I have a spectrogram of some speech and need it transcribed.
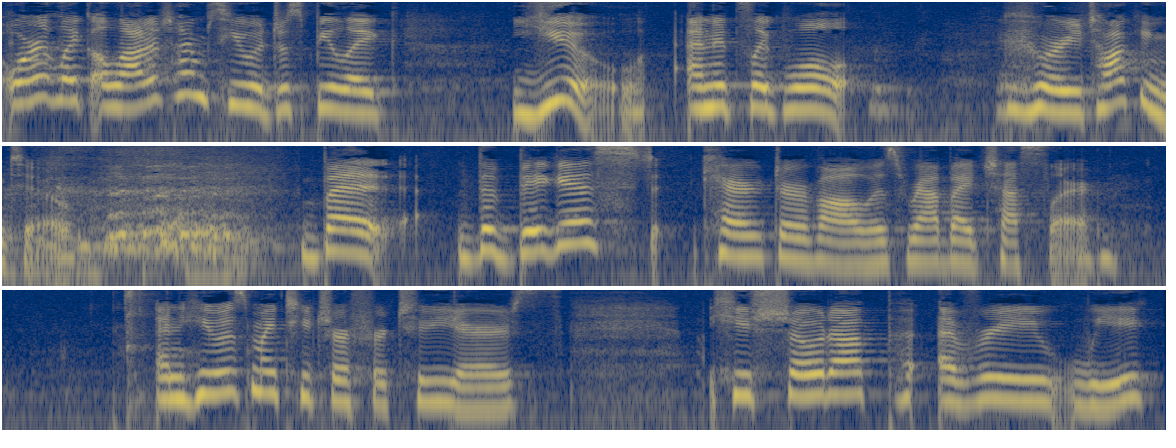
Or like a lot of times he would just be like, you. And it's like, well, who are you talking to? But the biggest character of all was Rabbi Chesler. And he was my teacher for two years. He showed up every week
